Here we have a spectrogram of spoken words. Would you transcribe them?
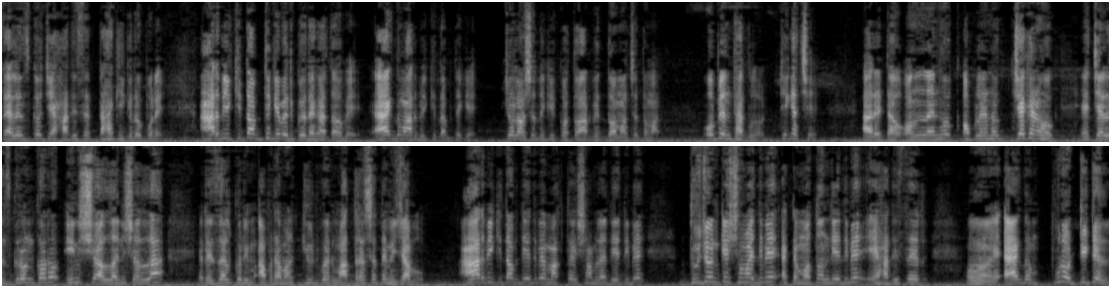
চ্যালেঞ্জ করছি হাদিসের তাহাকিকের উপরে। আরবি কিতাব থেকে বের করে দেখাতে হবে। একদম আরবি কিতাব থেকে। চলে আসো দেখি কত আরবির দম আছে তোমার। ওপেন থাকল, ঠিক আছে? আর এটা অনলাইন হোক অফলাইন হোক, যেখানে হোক, এই চ্যালেঞ্জ গ্রহণ করো। ইনশাল্লাহ ইনশাল্লাহ রেজাল্ট করিম আবার আমার কিউট মাদ্রাসাতে আমি যাব। আরবি কিতাব দিয়ে দিবে, মাক্তায় সামলা দিয়ে দিবে, দুজনকে সময় দিবে, একটা মতন দিয়ে দিবে। এই হাদিসের একদম পুরো ডিটেল,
